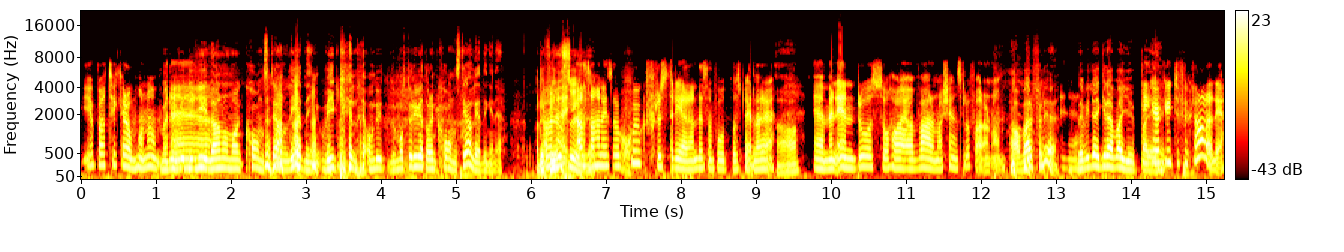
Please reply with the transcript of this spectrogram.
jag bara tycker om honom. Men du, du Eh, gillar honom av en konstig anledning. Vilken, om du, då måste du veta vad den konstiga anledningen är. Ja, det ja, men finns ju nej, alltså han är så sjukt frustrerande som fotbollsspelare. Ja, Eh, Men ändå så har jag varma känslor för honom. ja varför det? Det vill jag gräva djupare Jag kan ju i. inte förklara det.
